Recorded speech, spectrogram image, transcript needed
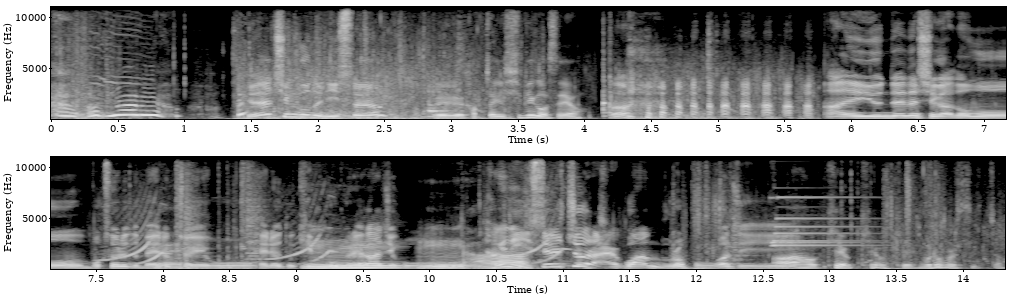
아 미안해요. 여자친구는 있어요? 왜, 왜 갑자기 시비 거세요? 아니 윤대대 씨가 너무 목소리도 매력적이고 배려도 깊고 음, 그래가지고 음, 아. 당연히 있을 줄 알고 한 물어본 거지 아 오케이 오케이 오케이 물어볼 수 있죠.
